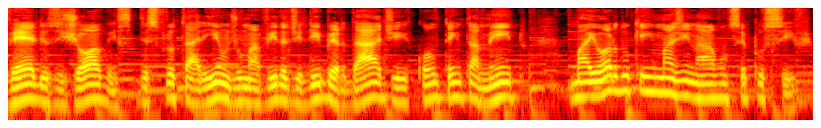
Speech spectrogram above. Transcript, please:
Velhos e jovens desfrutariam de uma vida de liberdade e contentamento maior do que imaginavam ser possível.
